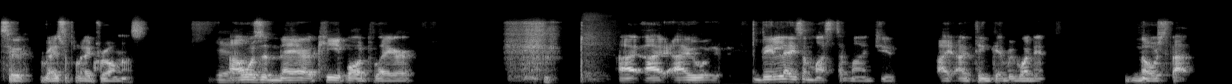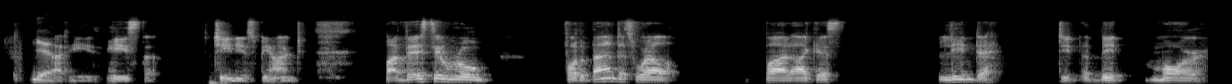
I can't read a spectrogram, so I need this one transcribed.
to Razorblade Romance. Yeah. I was a mere keyboard player. I, I, I, Ville is a mastermind. You, I, I think everyone knows that. Yeah, that he, he's the genius behind. But there's still room for the band as well. But I guess Linde did a bit more,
